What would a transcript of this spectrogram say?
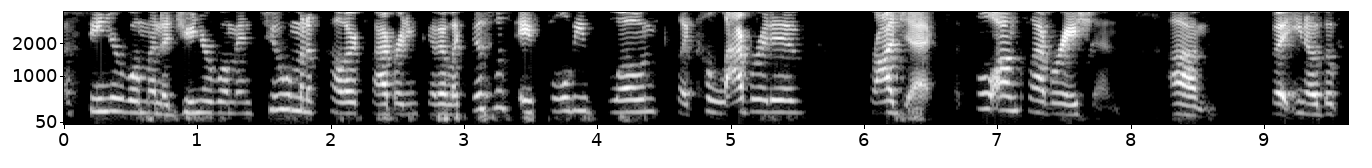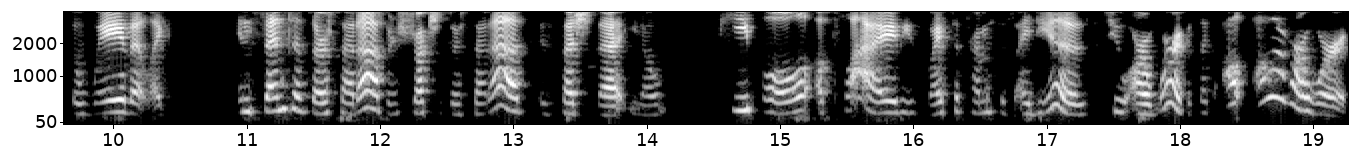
a senior woman a junior woman two women of color collaborating together like this was a fully blown like collaborative project like full on collaboration um, but you know the, the way that like incentives are set up and structures are set up is such that you know people apply these white supremacist ideas to our work it's like all, all of our work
